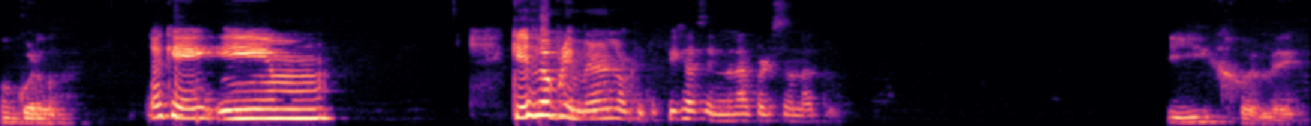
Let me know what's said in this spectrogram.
Concuerdo. Ok, y mm, ¿qué es lo primero en lo que te fijas en una persona tú? Híjole,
